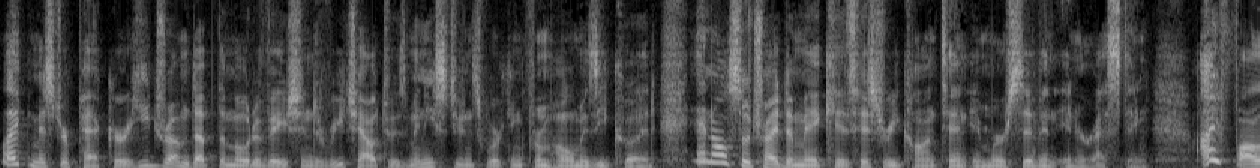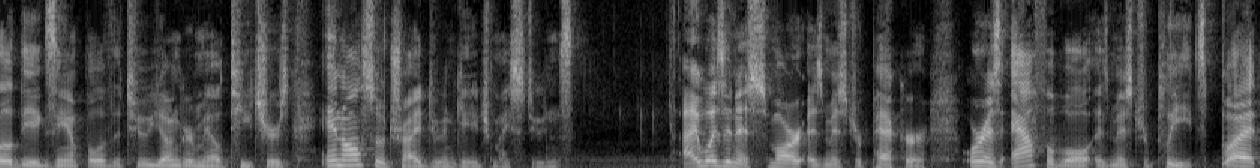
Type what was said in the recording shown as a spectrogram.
like Mr. Pecker, he drummed up the motivation to reach out to as many students working from home as he could, and also tried to make his history content immersive and interesting. I followed the example of the two younger male teachers and also tried to engage my students. I wasn't as smart as Mr. Pecker or as affable as Mr. Pleats, but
